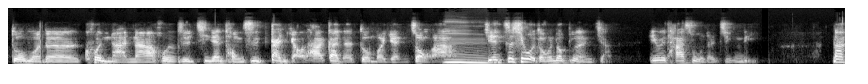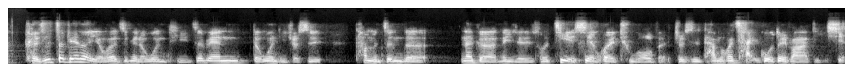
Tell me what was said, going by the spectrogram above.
多么的困难啊，或者是今天同事干掉他干得多么严重啊，嗯，今天这些我东西都不能讲，因为他是我的经理。那可是这边呢也会有这边的问题，这边的问题就是他们真的那个那个人说界限会 too over，就是他们会踩过对方的底线。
